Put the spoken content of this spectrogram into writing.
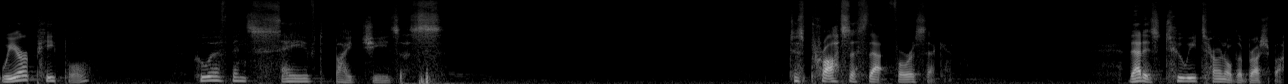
We are people who have been saved by Jesus. Just process that for a second. That is too eternal to brush by.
